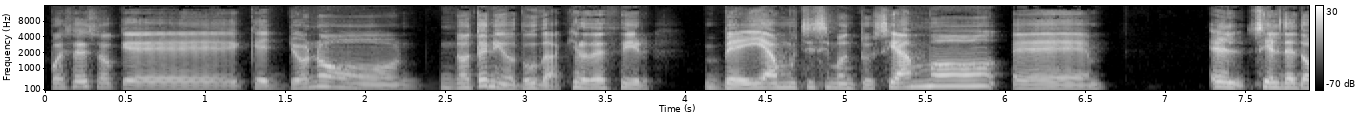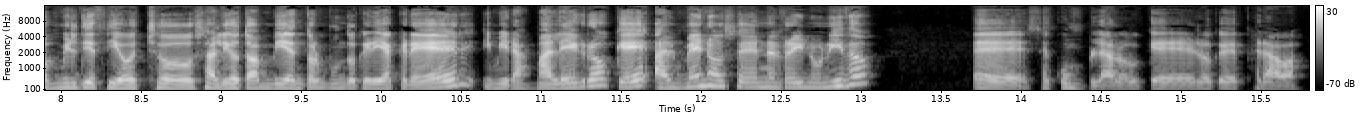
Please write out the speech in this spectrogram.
Pues eso, que, que yo no, no he tenido duda. Quiero decir, veía muchísimo entusiasmo. Eh, el, si el de 2018 salió también, todo el mundo quería creer. Y mira, me alegro que al menos en el Reino Unido eh, se cumpla lo que, lo que esperaba.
